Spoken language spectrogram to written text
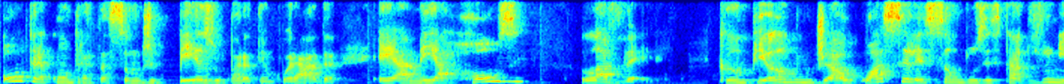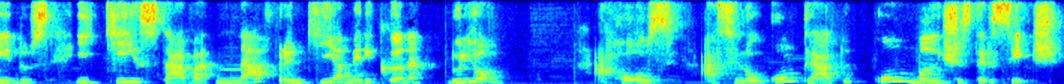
Outra contratação de peso para a temporada é a meia Rose Lavelle, campeã mundial com a seleção dos Estados Unidos e que estava na franquia americana do Lyon. A Rose assinou contrato com o Manchester City.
